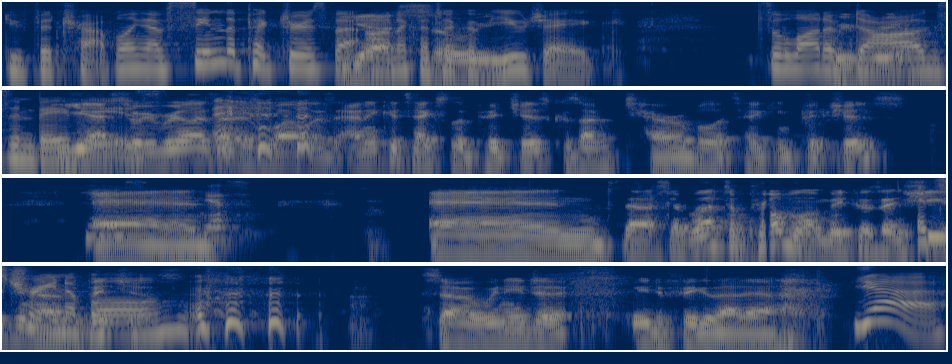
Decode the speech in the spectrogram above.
you've been traveling? I've seen the pictures that Yes, Anika so took of you, Jake. It's a lot of We rea- dogs and babies. Yeah, so we realized that as well as Anika takes all the pictures because I'm terrible at taking pictures. Yes. And yes. and then I said, well, that's a problem because then she's it's in those pictures. So we need to we need to figure that out. yeah.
